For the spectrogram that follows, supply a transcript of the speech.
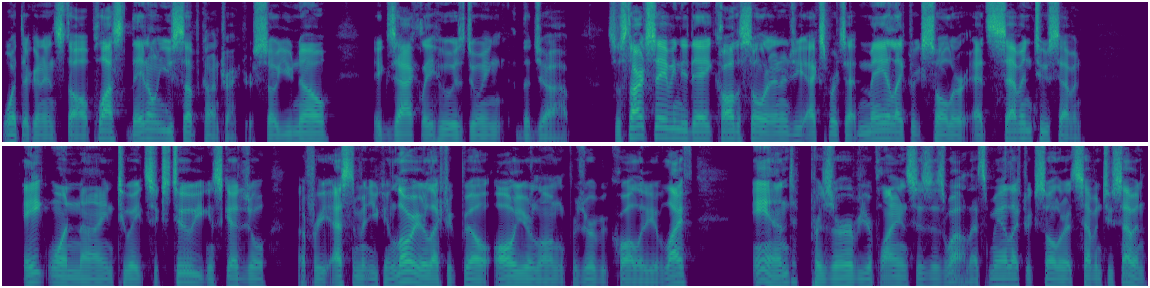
what they're going to install. Plus, they don't use subcontractors, so you know exactly who is doing the job. So start saving today. Call the solar energy experts at May Electric Solar at 727 819 2862. You can schedule a free estimate. You can lower your electric bill all year long preserve your quality of life and preserve your appliances as well. That's May Electric Solar at 727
